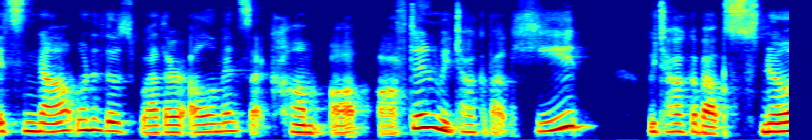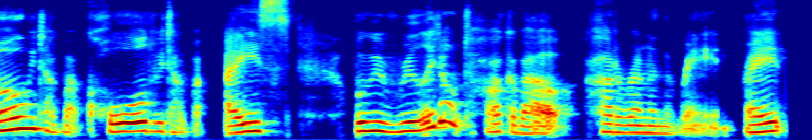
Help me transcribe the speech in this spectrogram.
It's not one of those weather elements that come up often. We talk about heat, we talk about snow, we talk about cold, we talk about ice, but we really don't talk about how to run in the rain, right?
